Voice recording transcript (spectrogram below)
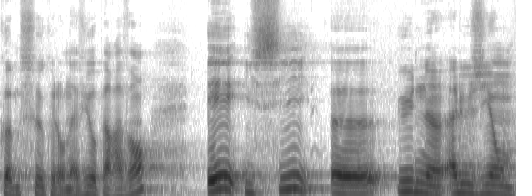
comme ceux que l'on a vus auparavant, et ici une allusion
